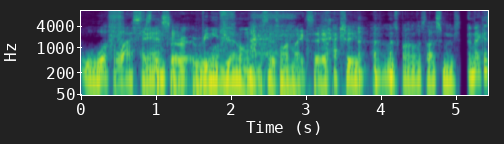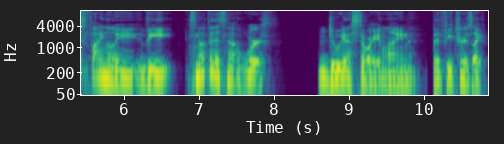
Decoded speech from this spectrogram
Woof. Last stand say. for Vinnie Woof. Jones, as one might say. Actually, uh, it was one of those last movies. And I guess finally, the it's not that it's not worth doing a storyline that features like,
